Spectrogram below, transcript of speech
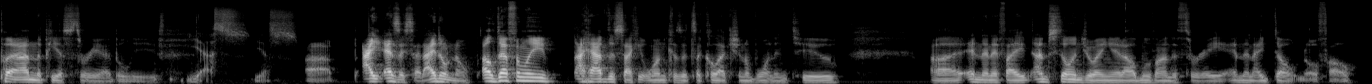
put on the PS3, I believe. Yes. Yes. Uh, I, as I said, I don't know. I'll definitely. I have the second one because it's a collection of one and two. Uh, and then if I I'm still enjoying it, I'll move on to three. And then I don't know if I'll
